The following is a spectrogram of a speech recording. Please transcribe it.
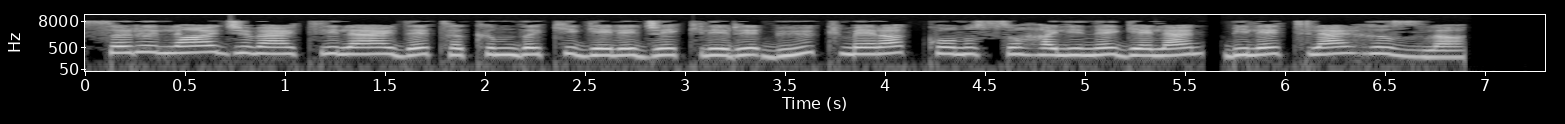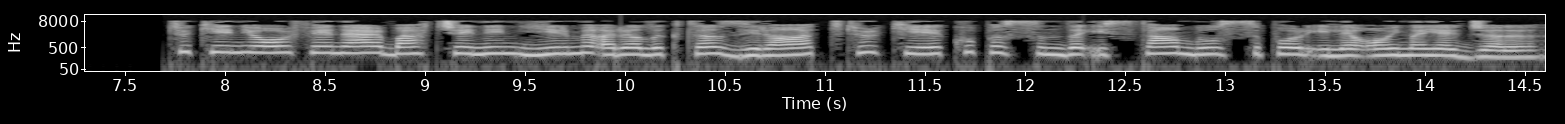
Sarı lacivertliler de takımdaki gelecekleri büyük merak konusu haline gelen, biletler hızla tükeniyor Fenerbahçe'nin 20 Aralık'ta Ziraat Türkiye Kupası'nda İstanbul Spor ile oynayacağı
